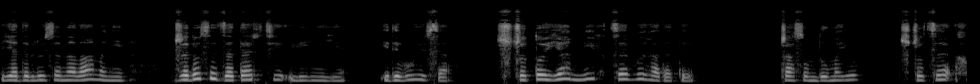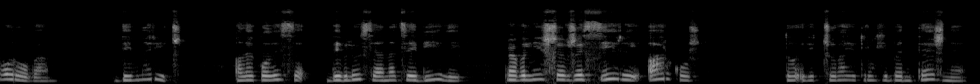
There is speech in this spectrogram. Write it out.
Я дивлюся на ламані, вже досить затерті лінії, і дивуюся, що то я міг це вигадати. Часом думаю, що це хвороба. Дивна річ, але колись дивлюся на цей білий, правильніше вже сірий аркуш, то відчуваю трохи бентежне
